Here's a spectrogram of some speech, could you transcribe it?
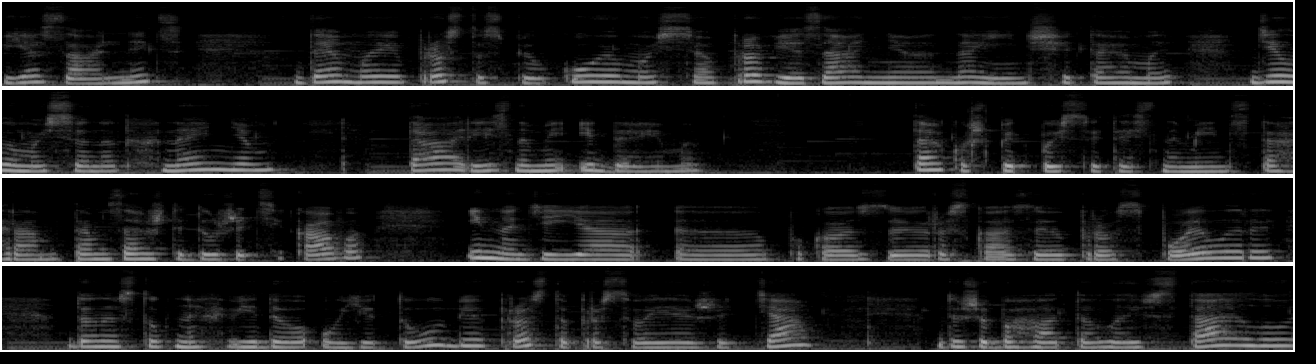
в'язальниць, де ми просто спілкуємося про в'язання на інші теми, ділимося натхненням та різними ідеями. Також підписуйтесь на мій інстаграм, там завжди дуже цікаво. Іноді я е, показую, розказую про спойлери до наступних відео у Ютубі, просто про своє життя, дуже багато лайфстайлу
